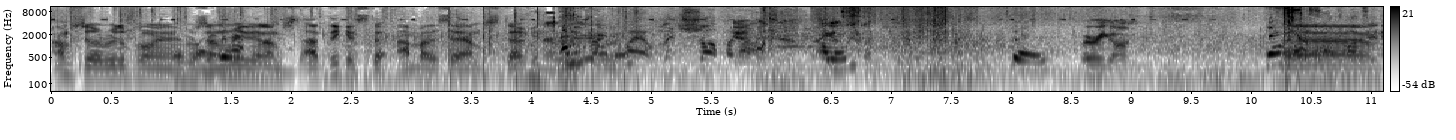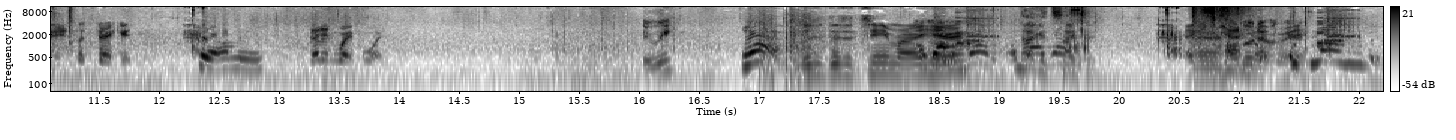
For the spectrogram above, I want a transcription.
I'm still redeploying. For some Yeah. reason, I'm. st- I think it's stuck. I'm about to say I'm stuck in a I'm redeploy. Let's sharpen Yeah, up. I got stuck. Where are we going? Yeah, Um, Closing in. Let's take it. yeah, me. Set in waypoint. Do we? Yeah. There's, there's a team right got a here. gun. I got a Target gun. sighted. Yeah. Go down there. Not needed.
